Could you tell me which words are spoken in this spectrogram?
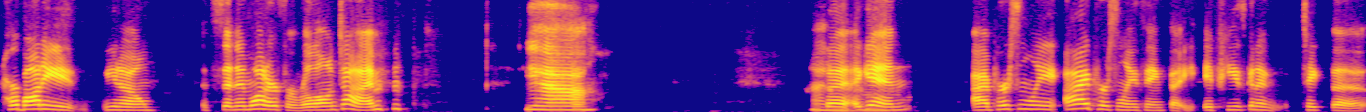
her body, you know, it's sitting in water for a real long time. yeah. I but again, I personally I personally think that if he's going to take the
